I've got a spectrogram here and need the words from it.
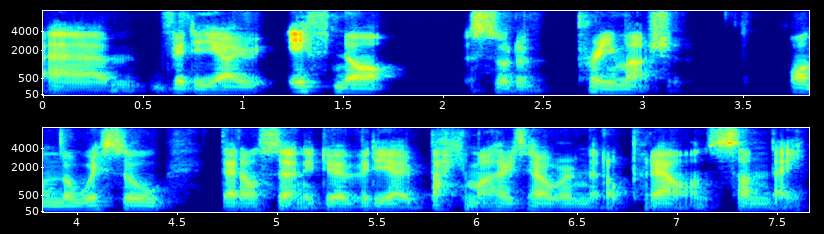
um, video if not sort of pretty much on the whistle, then I'll certainly do a video back in my hotel room that I'll put out on Sunday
